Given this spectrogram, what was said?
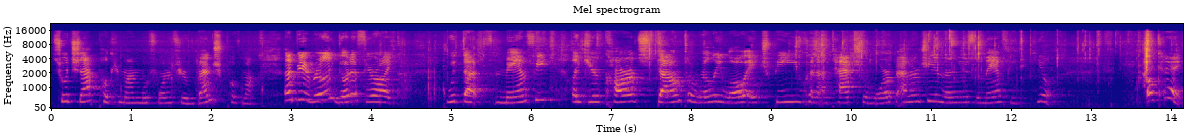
switch that Pokemon with one of your bench Pokemon. That'd be really good if you're like with that Manaphy, like your cards down to really low HP, you can attach the Warp energy and then use the Manaphy to heal. Okay,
